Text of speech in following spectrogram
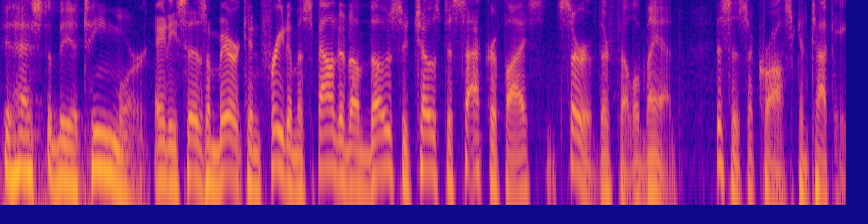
It has to be a teamwork. Haney says American freedom is founded on those who chose to sacrifice and serve their fellow man. This is across Kentucky.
